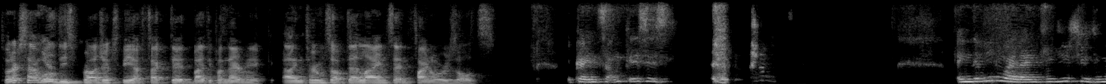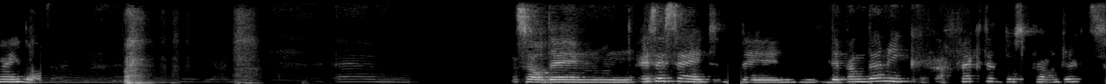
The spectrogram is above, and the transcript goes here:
to what extent Yeah. will these projects be affected by the pandemic uh, in terms of deadlines and final results? Okay, in some cases. In the meanwhile, I introduce you to my daughter. So the, um, as I said, the the pandemic affected those projects,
